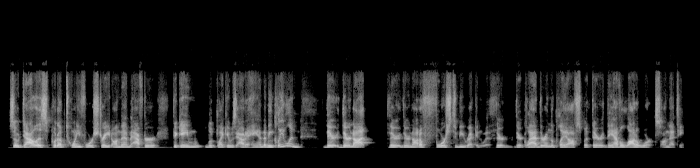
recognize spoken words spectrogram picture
So Dallas put up 24 straight on them after the game looked like it was out of hand. I mean, Cleveland they're they're not they're they're not a force to be reckoned with. They're they're glad they're in the playoffs, but they're they have a lot of warts on that team.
